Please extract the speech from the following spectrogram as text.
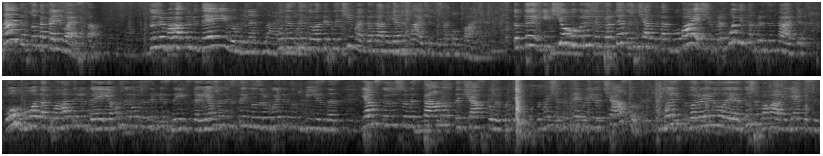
знаєте, хто така Лівеста? Дуже багато людей буде знизувати плечима і казати, я не знаю, що це за компанія. Тобто, якщо говорити про те, дуже часто так буває, що приходять на презентацію, ого, так багато людей, я можливо вже запізнився, я вже не встигну зробити тут бізнес. Я вам скажу, що ви саме в той час, коли потрібно. Тому що за цей період часу ми створили дуже багато якісних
